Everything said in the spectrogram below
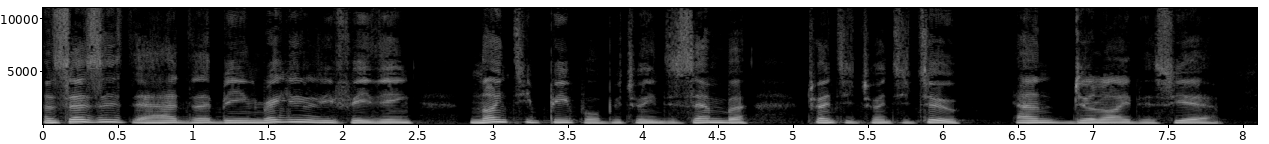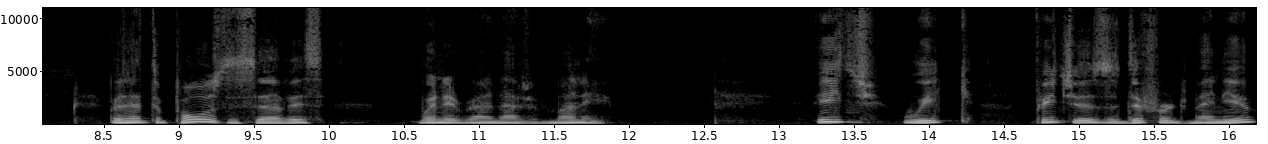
and says it had been regularly feeding 90 people between December 2022 and July this year, but had to pause the service when it ran out of money. Each week features a different menu,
